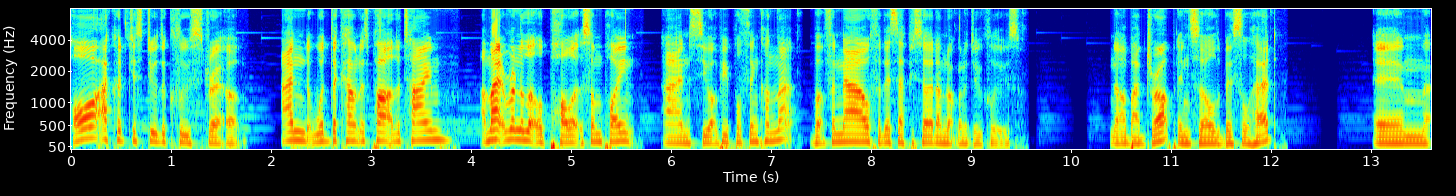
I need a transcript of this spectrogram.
Or I could just do the clues straight up. And would the count as part of the time? I might run a little poll at some point and see what people think on that. But for now, for this episode, I'm not going to do clues. Not a bad drop, Ensouled Abyssal Head. Um,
